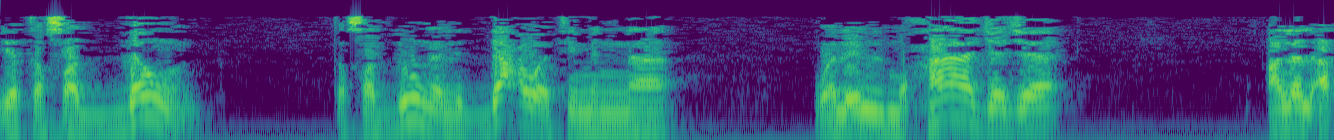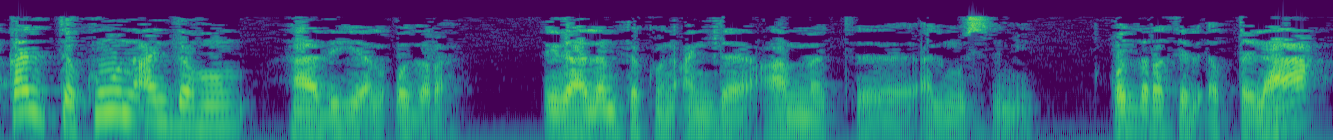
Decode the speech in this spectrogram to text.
يتصدون تصدون للدعوة منا وللمحاججة على الأقل تكون عندهم هذه القدرة إذا لم تكن عند عامة المسلمين. قدرة الاطلاع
